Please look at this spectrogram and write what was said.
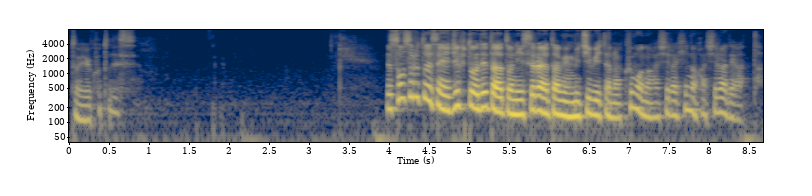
ということです。そうするとですね、エジプトを出た後にイスラエルの民を導いたのは雲の柱、火の柱であったと。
